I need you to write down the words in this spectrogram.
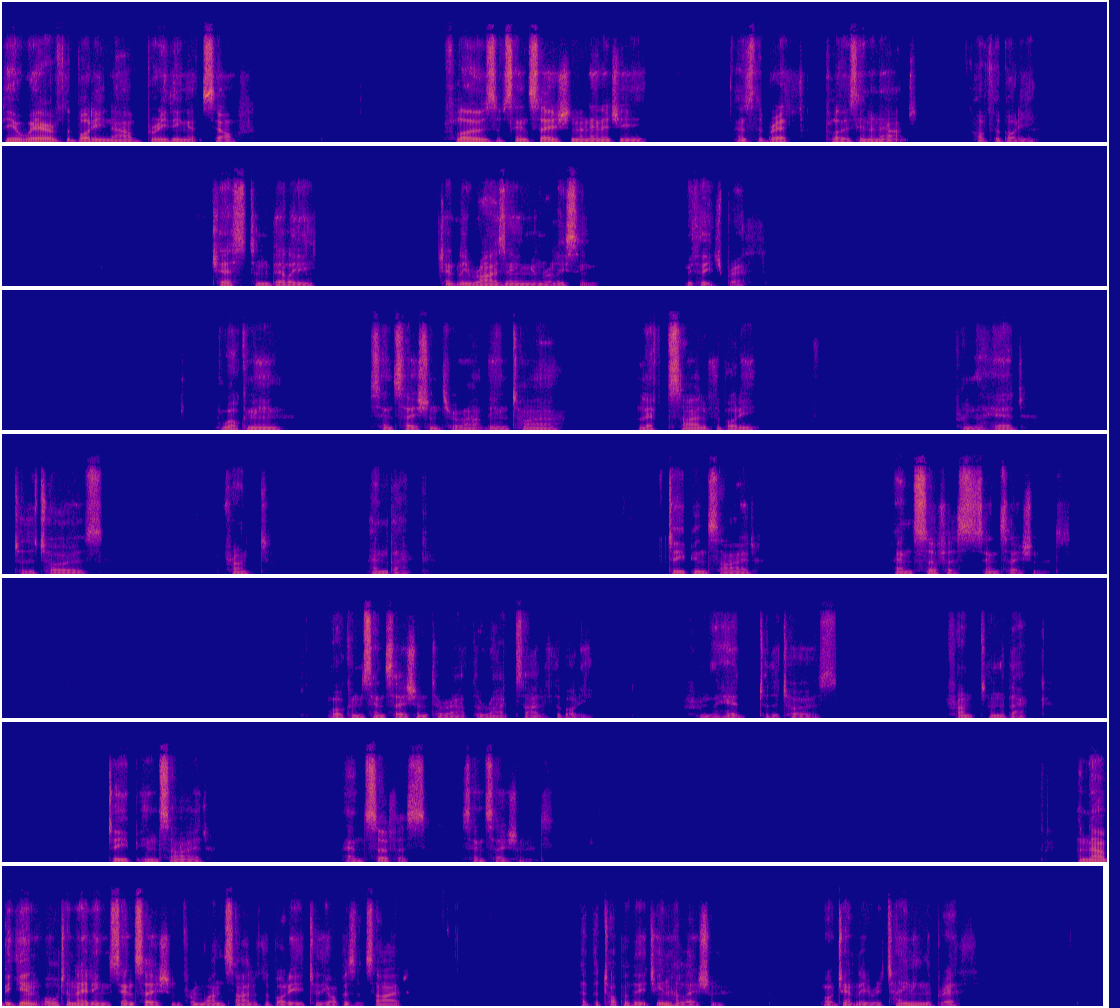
Be aware of the body now breathing itself. Flows of sensation and energy as the breath flows in and out of the body. chest and belly gently rising and releasing with each breath. Welcoming sensation throughout the entire left side of the body, from the head to the toes, front and back, deep inside, and surface sensations. Welcome sensation throughout the right side of the body, from the head to the toes, front and the back, deep inside, and surface sensations. And now begin alternating sensation from one side of the body to the opposite side. At the top of each inhalation, while gently retaining the breath,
